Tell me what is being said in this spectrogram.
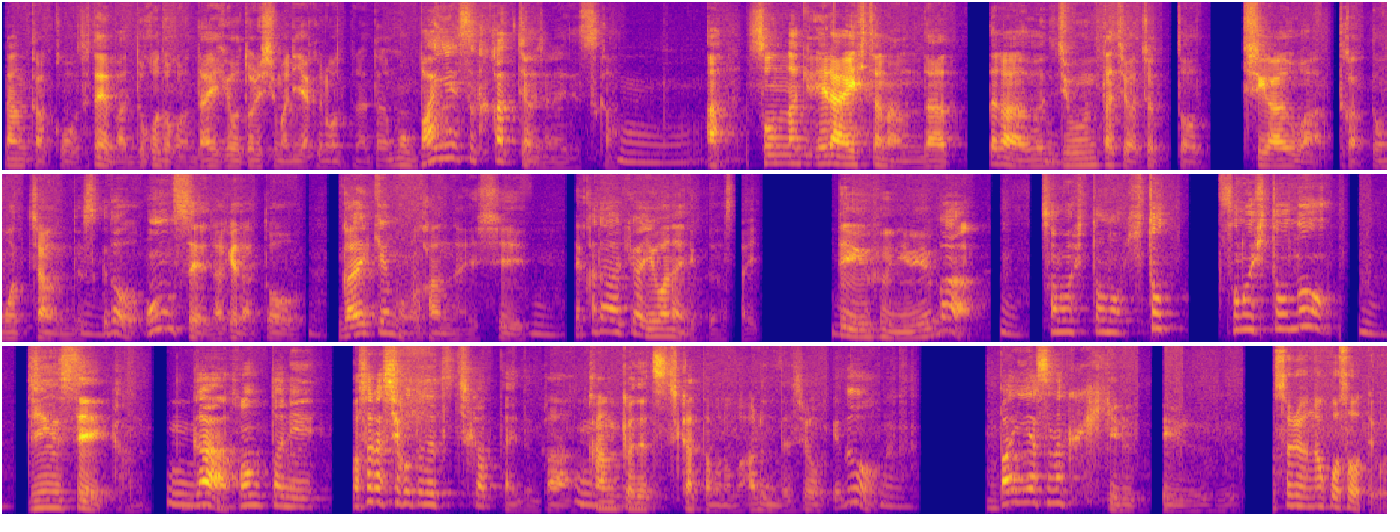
なんかこう例えばどこどこの代表取締役のってなったらもうバイアスかかっちゃうじゃないですか、うん、あそんだけ偉い人なんだ。だから自分たちはちょっと違うわとかって思っちゃうんですけど、うん、音声だけだと外見も分かんないし、うん、肩書きは言わないでください。っていうふうに言えば、その人の人その人の人生観が本当にまあ、それは仕事で培ったりとか環境で培ったものもあるんでしょうけど、バイアスなく聞けるっていうそれを残そうってこ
